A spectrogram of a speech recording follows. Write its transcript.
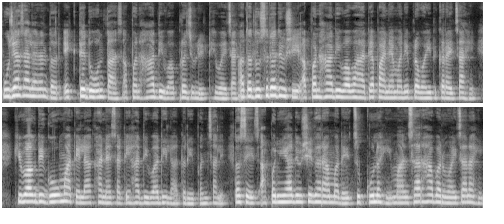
पूजा झाल्यानंतर एक ते दोन तास आपण हा दिवा प्रज्वलित ठेवायचा आहे. आता दुसऱ्या दिवशी आपण हा दिवा वाहत्या पाण्यामध्ये प्रवाहित करायचा आहे किंवा अगदी गोमातेला खाण्यासाठी हा दिवा दिला तरी पण चालेल. तसेच आपण या दिवशी घरामध्ये चुकूनही मांसाहार हा बनवायचा नाही.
